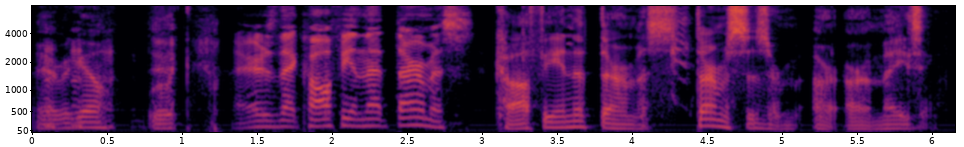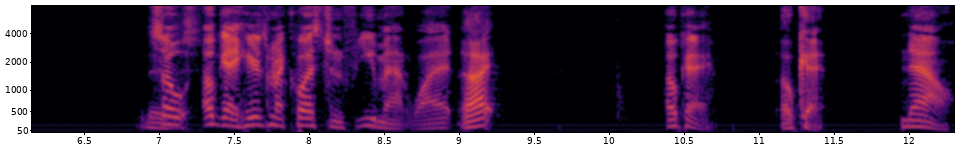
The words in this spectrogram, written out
There we go. Look, There's that coffee in that thermos. coffee in the thermos. Thermoses are are, are amazing. So, okay, here's my question for you, Matt Wyatt. All right. Okay, Okay. now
